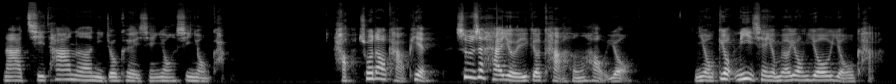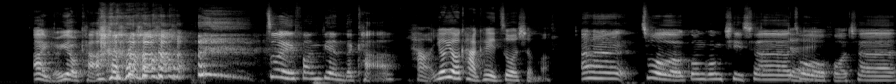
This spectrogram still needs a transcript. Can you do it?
那其他呢，你就可以先用信用卡。好，说到卡片，是不是还有一个卡很好用？你有用，你以前有没有用悠游卡？啊，悠游卡。最方便的卡，好，悠游卡可以做什么？呃，坐公共汽车，坐火车，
